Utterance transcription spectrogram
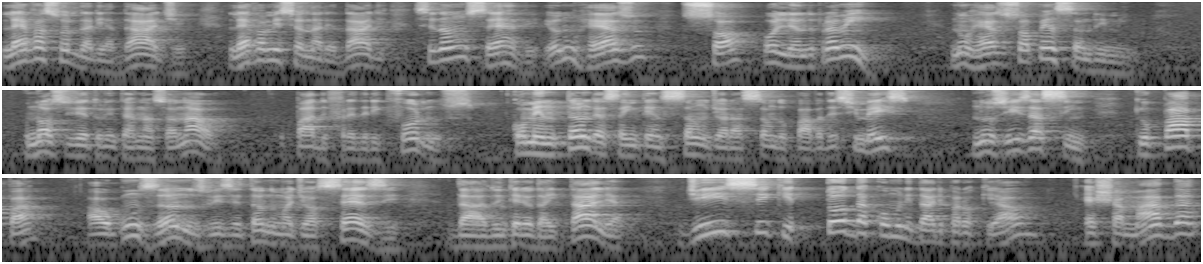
leva à solidariedade, leva à missionariedade, senão não serve. Eu não rezo só olhando para mim, não rezo só pensando em mim. O nosso diretor internacional, o padre Frederico Fornos, comentando essa intenção de oração do Papa deste mês, nos diz assim: que o Papa, há alguns anos visitando uma diocese da, do interior da Itália, disse que toda a comunidade paroquial é chamada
